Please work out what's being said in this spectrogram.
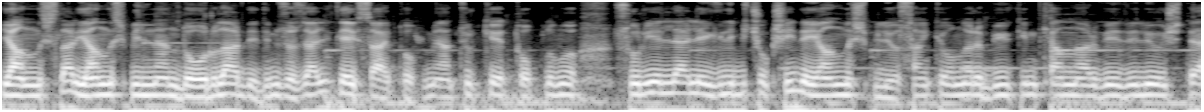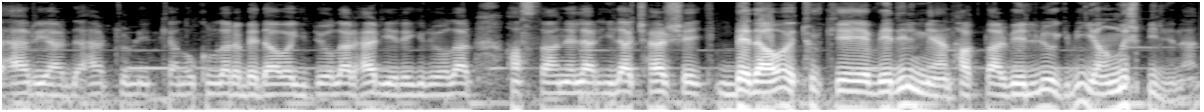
yanlışlar, yanlış bilinen doğrular dediğimiz özellikle ev sahibi toplum. Yani Türkiye toplumu Suriyelilerle ilgili birçok şeyi de yanlış biliyor. Sanki onlara büyük imkanlar veriliyor. işte her yerde her türlü imkan. Okullara bedava gidiyorlar, her yere giriyorlar. Hastaneler, ilaç her şey bedava ve Türkiye'ye verilmeyen haklar veriliyor gibi yanlış bilinen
